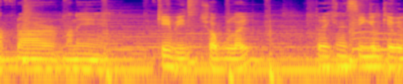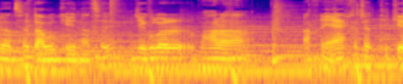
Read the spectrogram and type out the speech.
আপনার মানে কেবিন সবগুলাই। তো এখানে সিঙ্গেল কেবিন আছে ডাবল কেবিন আছে। যেগুলোর ভাড়া আপনি এক হাজার থেকে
